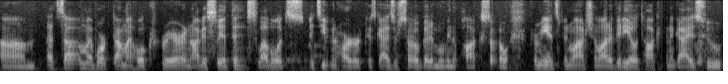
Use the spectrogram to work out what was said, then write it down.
um, that's something I've worked on my whole career, and obviously at this level, it's it's even harder because guys are so good at moving the puck. So for me, it's been watching a lot of video, talking to guys who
